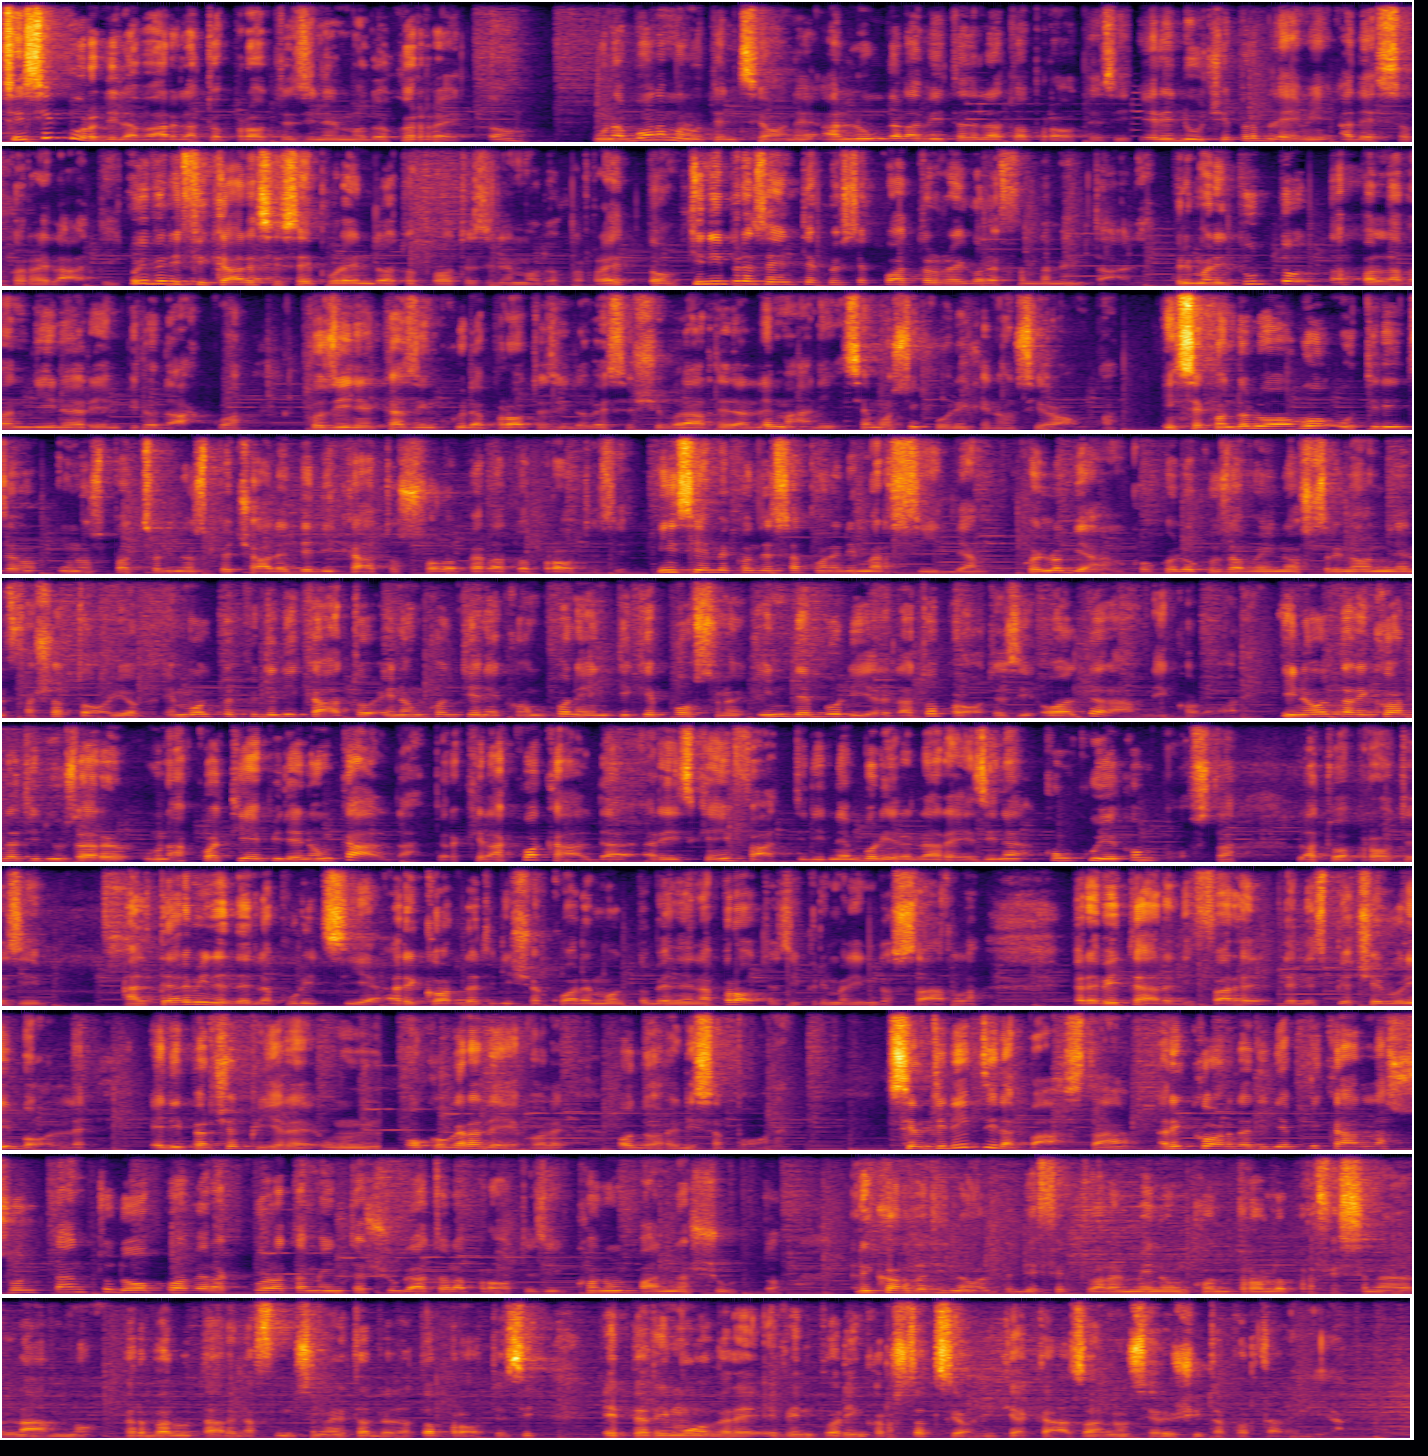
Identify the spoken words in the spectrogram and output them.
Sei sicuro di lavare la tua protesi nel modo corretto? Una buona manutenzione allunga la vita della tua protesi e riduce i problemi ad esso correlati. Puoi verificare se stai pulendo la tua protesi nel modo corretto? Tieni presente queste quattro regole fondamentali. Prima di tutto tappa il lavandino e riempilo d'acqua, così nel caso in cui la protesi dovesse scivolarti dalle mani siamo sicuri che non si rompa. In secondo luogo utilizza uno spazzolino speciale dedicato solo per la tua protesi, insieme con del sapone di Marsiglia. Quello bianco, quello che usavano i nostri nonni nel fasciatoio, è molto più delicato e non contiene componenti che possono indebolire la protesi o alterarne i colori. Inoltre ricordati di usare un'acqua tiepida e non calda, perché l'acqua calda rischia infatti di indebolire la resina con cui è composta la tua protesi. Al termine della pulizia ricordati di sciacquare molto bene la protesi prima di indossarla, per evitare di fare delle spiacevoli bolle e di percepire un poco gradevole odore di sapone. Se utilizzi la pasta, ricordati di applicarla soltanto dopo aver accuratamente asciugato la protesi con un panno asciutto. Ricordati inoltre di effettuare almeno un controllo professionale all'anno per valutare la funzionalità della tua protesi e per rimuovere eventuali incrostazioni che a casa non sei riuscito a portare via.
